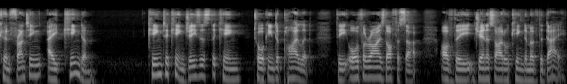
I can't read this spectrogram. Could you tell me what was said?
confronting a kingdom, king to king, Jesus the king talking to Pilate, the authorized officer of the genocidal kingdom of the day.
